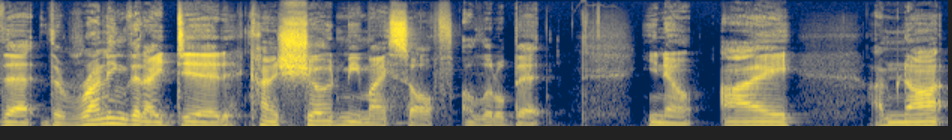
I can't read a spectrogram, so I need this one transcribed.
that the running that I did kind of showed me myself a little bit. You know, I I'm not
